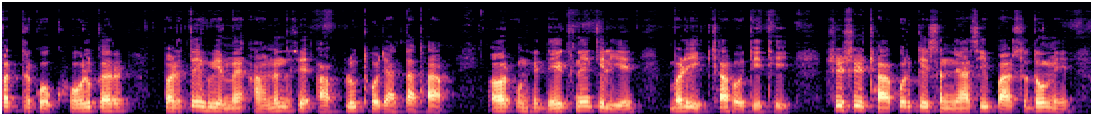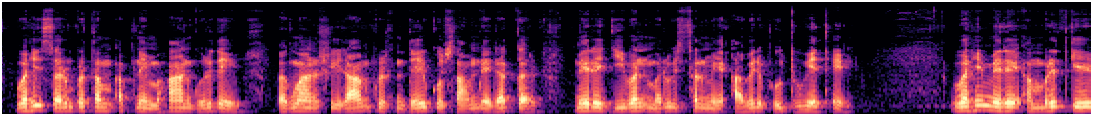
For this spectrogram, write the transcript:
पत्र को खोलकर पढ़ते हुए मैं आनंद से आप्लुत हो जाता था और उन्हें देखने के लिए बड़ी इच्छा होती थी। श्री श्री ठाकुर के सन्यासी पार्षदों में वही सर्वप्रथम अपने महान गुरुदेव, भगवान श्री रामकृष्ण देव को सामने रखकर मेरे जीवन मरुस्थल में आविर्भूत हुए थे। वही मेरे अमृत के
